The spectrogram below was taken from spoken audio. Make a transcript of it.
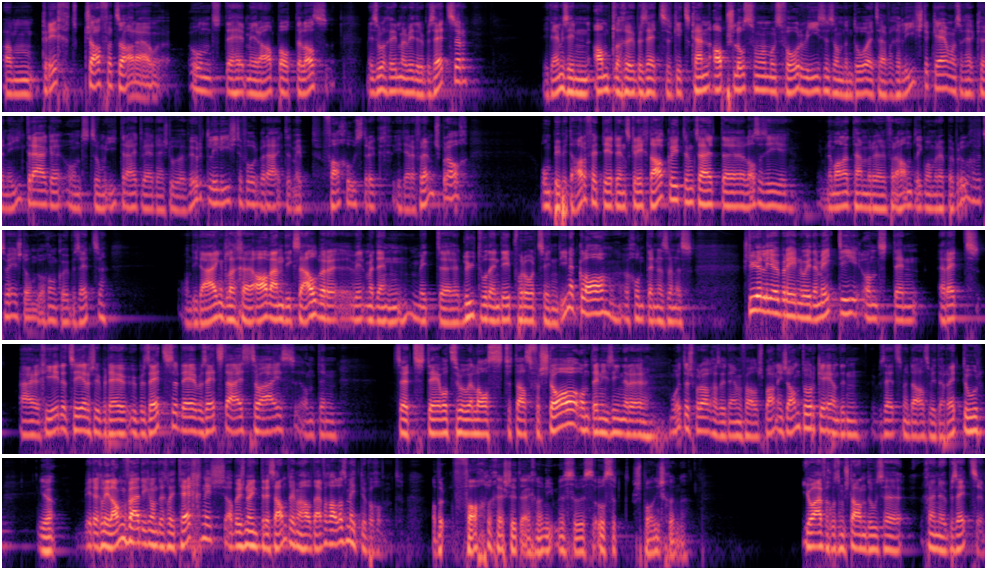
am Gericht geschafft, Aarau, und der hat mir angeboten, lass, wir suchen immer wieder Übersetzer. In dem Sinne, amtliche Übersetzer gibt es keinen Abschluss, den man muss vorweisen muss, sondern hat es einfach eine Liste gegeben, die man sich können eintragen konnte. Und zum Eintragen werden hast du eine Wörterliste vorbereitet mit Fachausdrücken in dieser Fremdsprache. Und bei Bedarf hat dir dann das Gericht angerufen und gesagt, äh, lassen Sie, in einem Monat haben wir eine Verhandlung, die wir jemanden brauchen für zwei Stunden, die kommt übersetzen. Und in der eigentlichen Anwendung selber wird man dann mit äh, Leuten, die dann dort vor Ort sind, reingelassen. Kommt dann so ein Stühle über ihn in der Mitte und dann redet eigentlich jeder zuerst über den Übersetzer, der übersetzt eins zu eins und dann sollte der, der zulässt, das verstehen und dann in seiner Muttersprache, also in dem Fall Spanisch, Antwort geben und dann übersetzt man das wieder retour. Ja. Wird ein bisschen langfädig und ein bisschen technisch, aber es ist noch interessant, wenn man halt einfach alles mitbekommt. Aber fachlich hast du eigentlich noch nicht müssen wissen, außer Spanisch können? Ja, einfach aus dem Stand heraus können übersetzen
